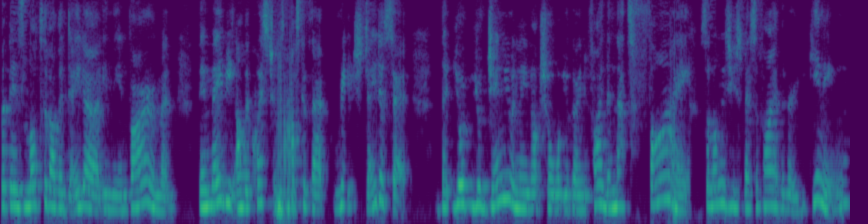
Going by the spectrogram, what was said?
but there's lots of other data in the environment, there may be other questions asked of that rich data set that you're, you're genuinely not sure what you're going to find, and that's fine, so long as you specify at the very beginning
